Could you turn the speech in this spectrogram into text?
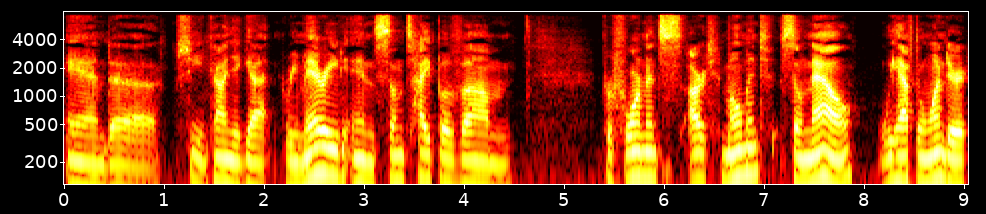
and uh, she and Kanye got remarried in some type of um, performance art moment. So now we have to wonder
